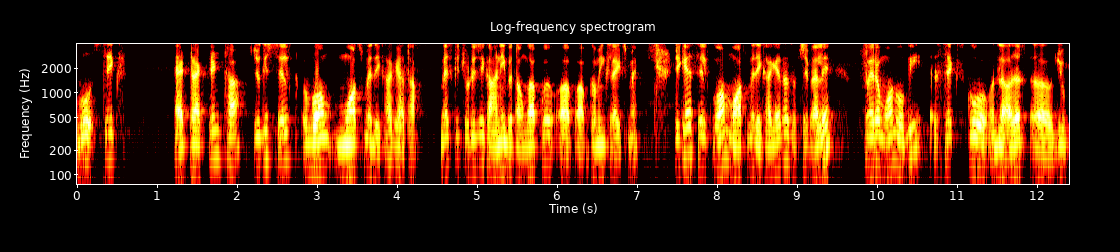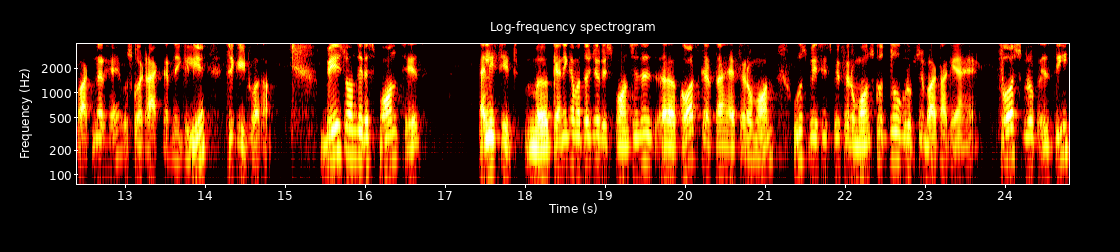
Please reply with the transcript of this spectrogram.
वो सिक्स अट्रैक्टेंट था, जो कि सिल्क वॉर्म मॉथ्स में देखा गया था। मैं इसकी छोटी सी कहानी बताऊँगा आपको अपकमिंग स्लाइड्स में। ठीक है? सिल्क वॉर्म मॉथ में देखा गया था सबसे पहले। फेरोमोन वो भी सेक्स को मतलब अदर जो पार्टनर है, उसको अट्रैक्ट करने के लिए सिक्रिएट हुआ था। Based on the responses elicit कहने का मतलब जो रिस्पॉन्सेज कॉज करता है फेरोमोन उस बेसिस पे फेरोमोन्स को दो ग्रुप्स में बांटा गया है। First group is the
